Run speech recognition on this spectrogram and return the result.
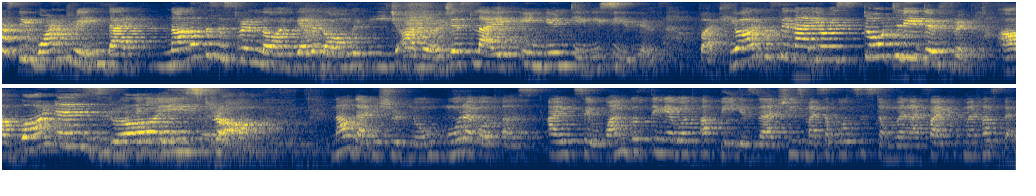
must be wondering that none of the sister-in-laws get along with each other just like Indian TV serials. But here the scenario is totally different. Our bond is really strong. Now that you should know more about us, I would say one good thing about Appi is that she's my support system when I fight with my husband.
